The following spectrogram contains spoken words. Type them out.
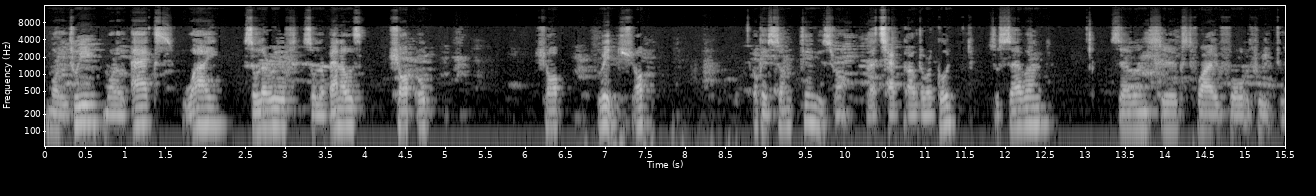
model 3 model X Y solar roof solar panels shop op shop which shop. Okay something is wrong. Let's check out our code. So 7 seven six five four three two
